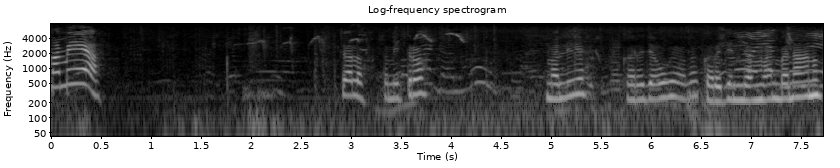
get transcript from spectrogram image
મમ્મી. ચલો, તો મિત્રો, મળીએ. ઘરે જવું હવે, ઘરે જઈને જમવાનું બનાવવાનું.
